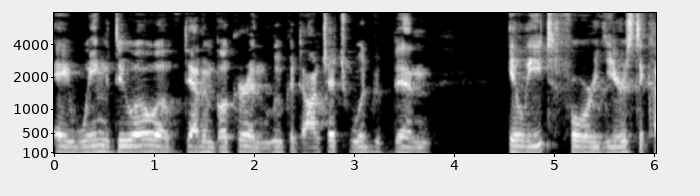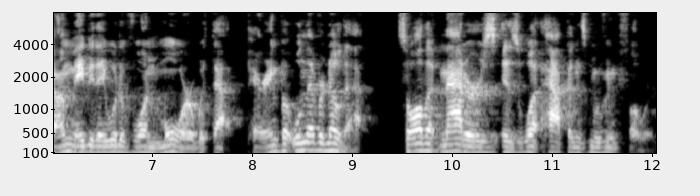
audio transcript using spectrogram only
a wing duo of Devin Booker and Luka Doncic would have been elite for years to come. Maybe they would have won more with that pairing, but we'll never know that. So all that matters is what happens moving forward.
